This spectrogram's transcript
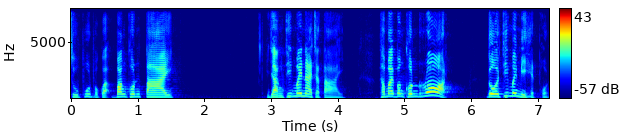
ซูพูดบอกว่า บางคนตาย อย่างที่ไม่น่าจะตายทำไมบางคนรอดโดยที่ไม่มีเหตุผล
